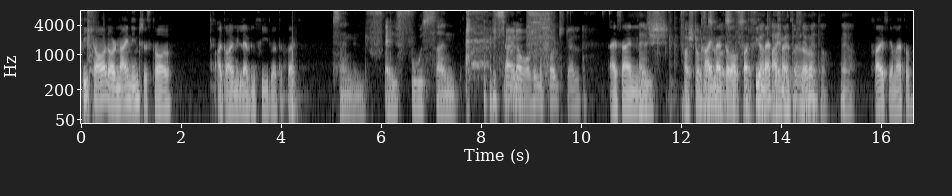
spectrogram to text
feet tall or 9 inches tall? Alter, I'm 11 feet, what the fuck? Sein 11 Fuß, sein. sein aber so eine Bock, gell? Er ist ein. Fast 3 Meter, fast 4 Meter. 3 Meter, 4 Meter, ja. 3, 4 Meter.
